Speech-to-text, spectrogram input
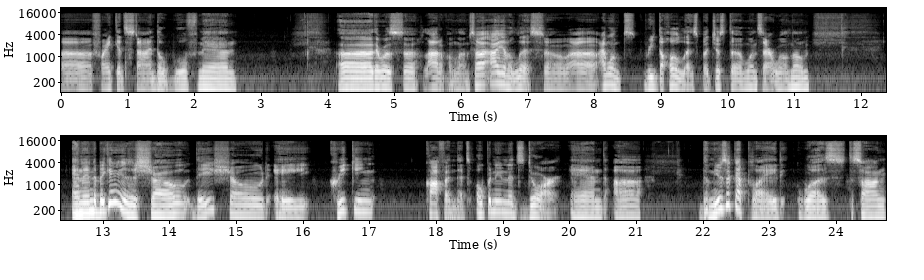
uh, Frankenstein, The Wolfman. Uh, there was a lot of them, um, so I have a list. So uh, I won't read the whole list, but just the ones that are well known. And in the beginning of the show, they showed a creaking coffin that's opening its door, and uh, the music that played was the song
